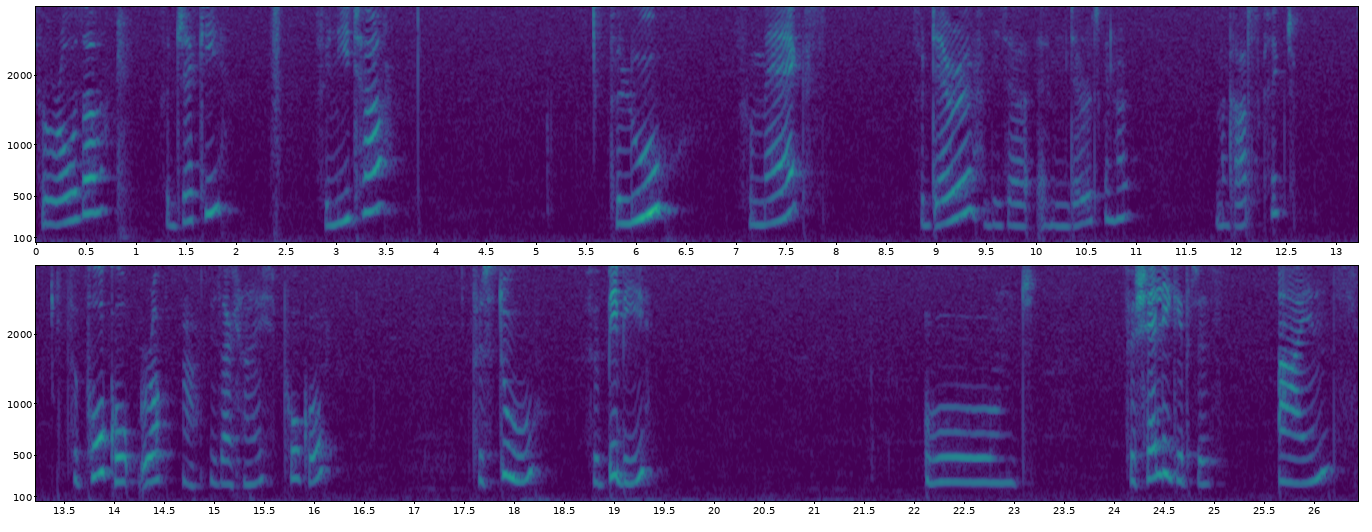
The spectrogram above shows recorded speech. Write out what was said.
Für Rosa. Für Jackie. Für Nita. Für Lou. Für Max. Für Daryl. Dieser ähm, Daryl-Skin halt. Den man gratis kriegt. Für Poco. Rock. Ah, die sage ich noch nicht. Poco. Für Stu. Für Bibi und für Shelly gibt es eins,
